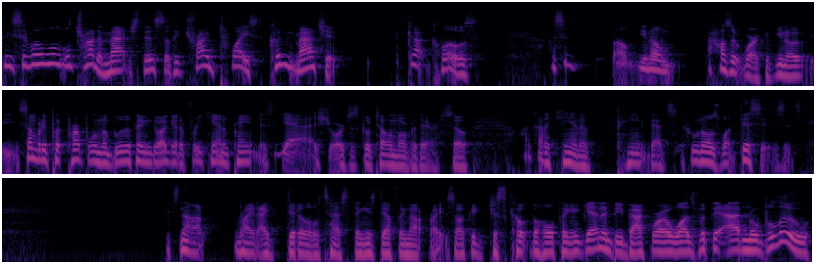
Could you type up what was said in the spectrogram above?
they said, well, well, we'll try to match this. So they tried twice, couldn't match it. They got close. I said, well, you know, how's it work? If, you know, somebody put purple in the blue thing, do I get a free can of paint? They said, yeah, sure. Just go tell them over there. So I got a can of paint that's who knows what this is. It's it's not right. I did a little test thing. is definitely not right. So I could just coat the whole thing again and be back where I was with the Admiral Blue.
